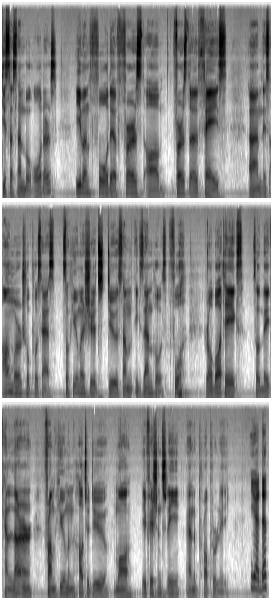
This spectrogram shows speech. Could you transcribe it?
disassemble orders even for the first or first phase um, it's unmutual process. So humans should do some examples for robotics so they can learn from human how to do more efficiently and properly. Yeah, that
